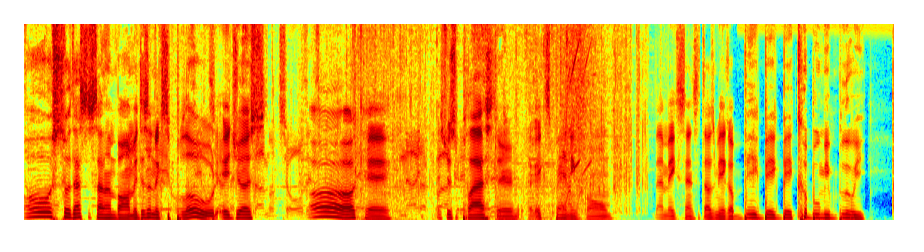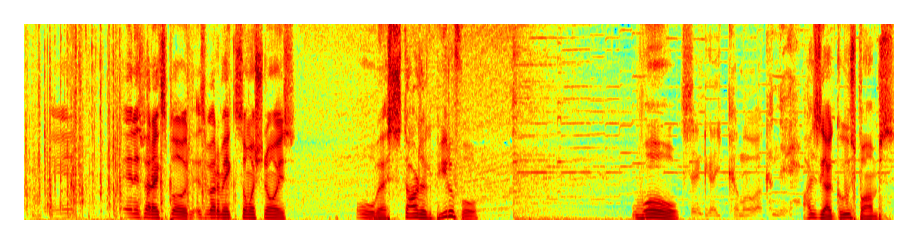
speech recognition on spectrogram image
Oh, so that's the silent bomb. It doesn't explode. It just. Oh, okay. It's just plaster, expanding foam. That makes sense. It does me like a big, big, big kaboomy bluey. And, and it's about to explode. It's about to make so much noise. Oh, that stars look beautiful. Whoa. I just got goosebumps.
